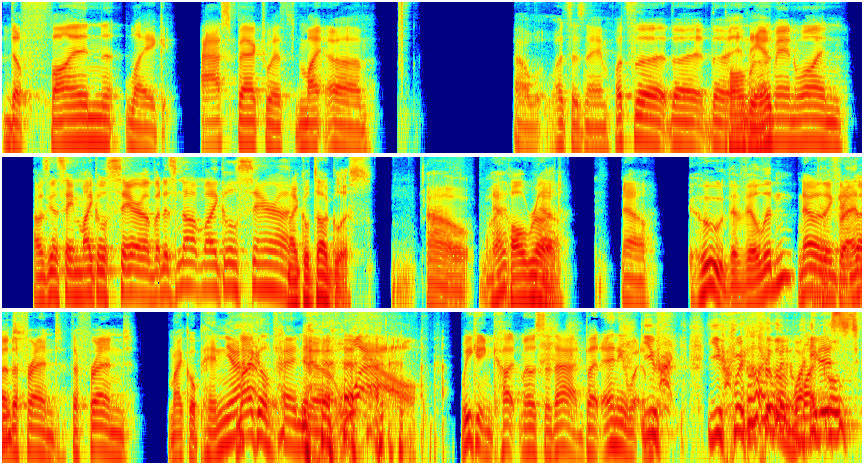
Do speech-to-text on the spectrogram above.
The fun, like, aspect with my. Uh, oh, what's his name? What's the the the Paul? Ant Man one? I was gonna say Michael Cera, but it's not Michael Cera. Michael Douglas. Oh, what? Paul Rudd. No. Who? The villain? No, the, the friend? The, the friend. The friend. Michael Pena? Michael Pena. wow. We can cut most of that. But anyway. You you went for the went Michael- whitest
